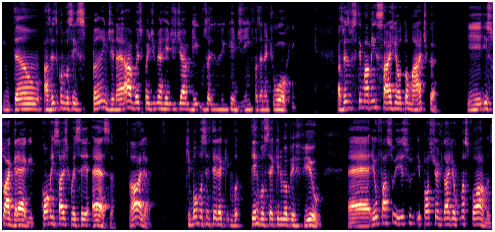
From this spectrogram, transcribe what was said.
Então, às vezes quando você expande, né? Ah, vou expandir minha rede de amigos ali no LinkedIn, fazer networking. Às vezes você tem uma mensagem automática e isso agrega. Qual mensagem que vai ser essa? Olha, que bom você ter, aqui, ter você aqui no meu perfil. É, eu faço isso e posso te ajudar de algumas formas,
